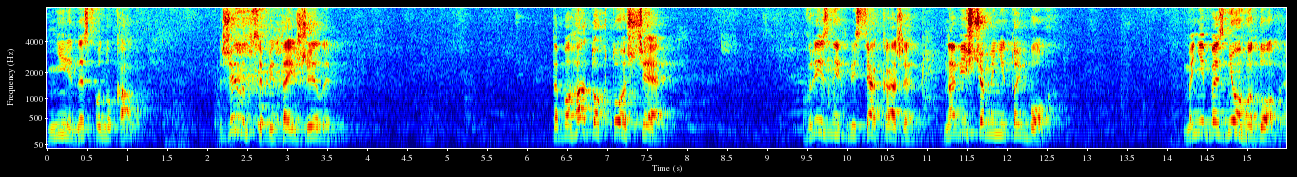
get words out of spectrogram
Ні, не спонукало б. Жили б собі та й жили. Та багато хто ще в різних місцях каже, навіщо мені той Бог? Мені без нього добре.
